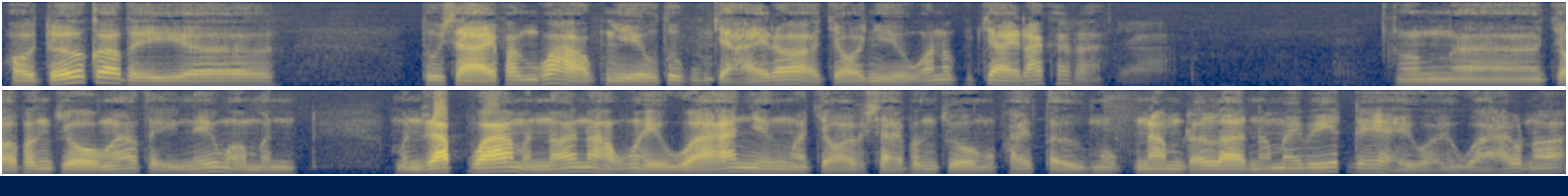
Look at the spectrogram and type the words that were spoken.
Hồi trước thì ờ, tôi xài phân hóa học nhiều tôi cũng chạy đó, chọi nhiều quá nó cũng chai đất hết rồi. Dạ. Còn chọi phân chuồng thì nếu mà mình mình rắp quá mình nói nó không có hiệu quả nhưng mà chọi xài phân chuồng phải từ một năm trở lên nó mới biết cái hiệu quả của nó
